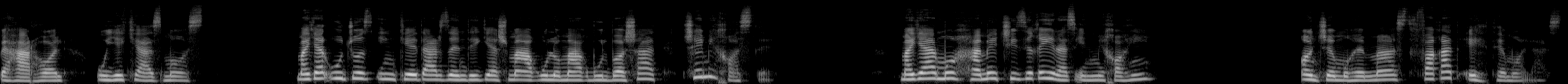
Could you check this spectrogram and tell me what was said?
به هر حال او یکی از ماست. مگر او جز اینکه در زندگیش معقول و مقبول باشد چه می‌خواسته؟ مگر ما همه چیزی غیر از این می‌خواهیم؟ آنچه مهم است فقط احتمال است.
